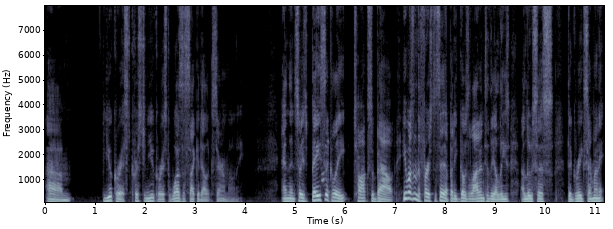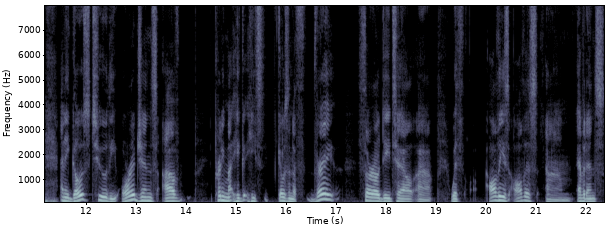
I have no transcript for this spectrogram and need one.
um, Eucharist, Christian Eucharist, was a psychedelic ceremony. And then, so he's basically talks about, he wasn't the first to say that, but he goes a lot into the Elus- Eleusis, the Greek ceremony, and he goes to the origins of pretty much, he, he goes into th- very thorough detail uh, with all these, all this um, evidence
